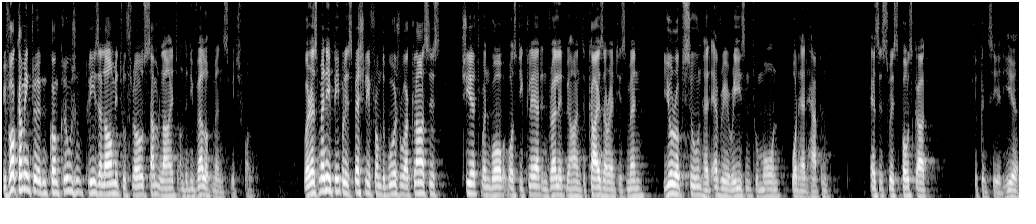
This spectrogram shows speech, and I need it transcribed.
Before coming to a conclusion, please allow me to throw some light on the developments which followed. Whereas many people, especially from the bourgeois classes, cheered when war was declared and rallied behind the Kaiser and his men, Europe soon had every reason to mourn what had happened. As a Swiss postcard, you can see it here,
